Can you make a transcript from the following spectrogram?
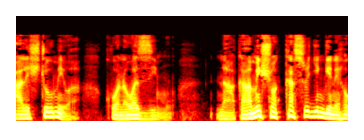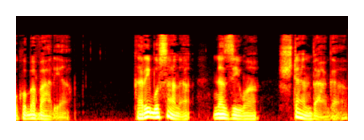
alishtumiwa kuwa na wazimu na akahamishwa kasri jingine huko bavaria karibu sana na ziwa sternberger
